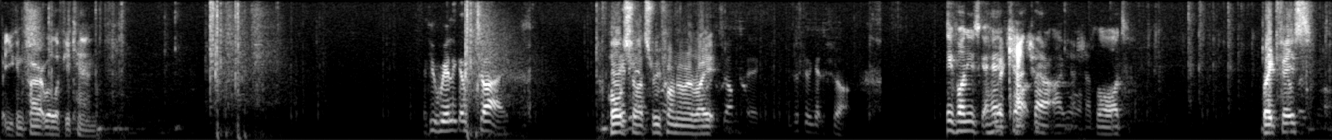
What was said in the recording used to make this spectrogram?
but you can fire at will if you can. Are you really gonna try? Hold Idiot. shots, reform to my right. Jumping. You're just gonna get shot. See if one of you get a We're headshot catching. there, I will applaud. Right face. At least I'm-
